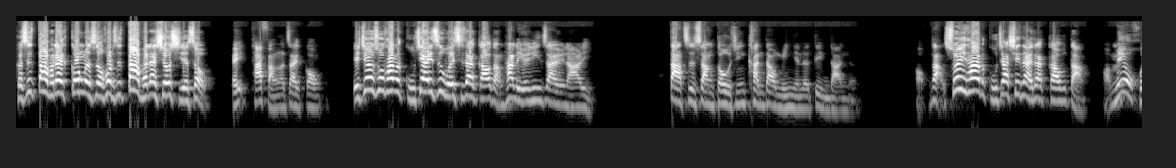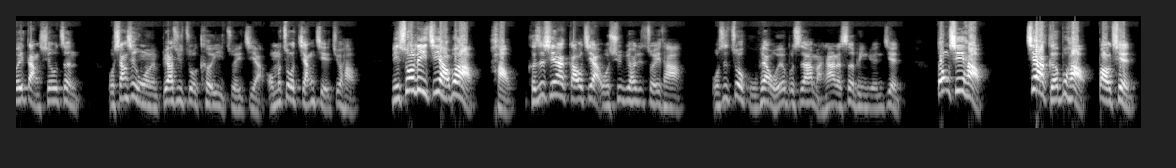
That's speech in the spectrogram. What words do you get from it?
可是大盘在攻的时候，或者是大盘在休息的时候，哎，它反而在攻。也就是说，它的股价一直维持在高档，它的原因在于哪里？大致上都已经看到明年的订单了。好，那所以它的股价现在还在高档啊，没有回档修正。我相信我们不要去做刻意追价，我们做讲解就好。你说利基好不好？好，可是现在高价，我需不需要去追它？我是做股票，我又不是要买它的射频元件，东西好，价格不好，抱歉，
